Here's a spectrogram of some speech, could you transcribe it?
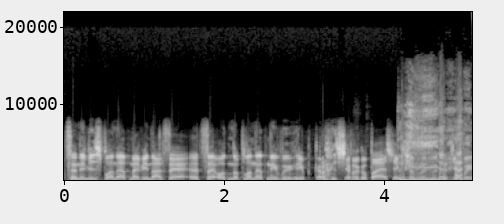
Це не міжпланетна війна, це, це однопланетний вигріб. Коротше, викупаєш, якщо знайдуться типи,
